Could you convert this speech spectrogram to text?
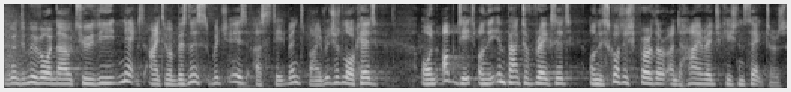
We're going to move on now to the next item of business, which is a statement by Richard Lockhead, on update on the impact of Brexit on the Scottish further and higher education sectors.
